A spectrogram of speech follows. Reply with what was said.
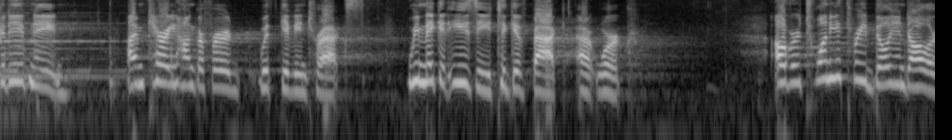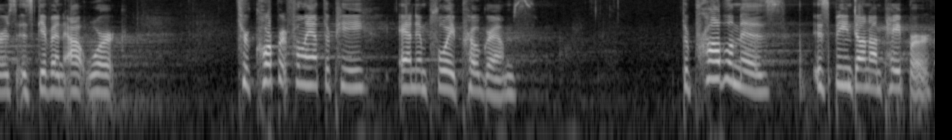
Good evening. I'm Carrie Hungerford with GIVINGtrax. We make it easy to give back at work. Over $23 billion is given at work through corporate philanthropy and employee programs. The problem is, it's being done on paper.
